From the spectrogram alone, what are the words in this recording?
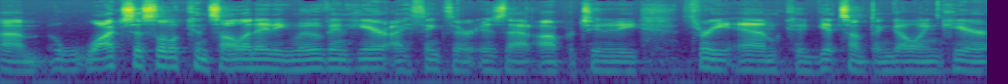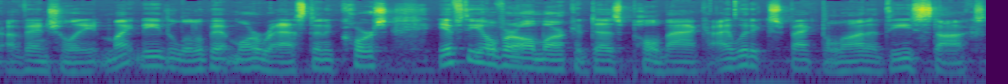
Um, watch this little consolidating move in here. I think there is that opportunity. 3M could get something going here eventually. Might need a little bit more rest. And of course, if the overall market does pull back, I would expect a lot of these stocks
